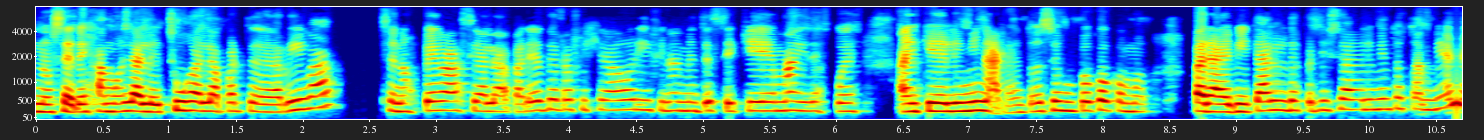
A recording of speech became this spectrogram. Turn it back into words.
no sé, dejamos la lechuga en la parte de arriba, se nos pega hacia la pared del refrigerador y finalmente se quema y después hay que eliminarla. Entonces, un poco como para evitar el desperdicio de alimentos también,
